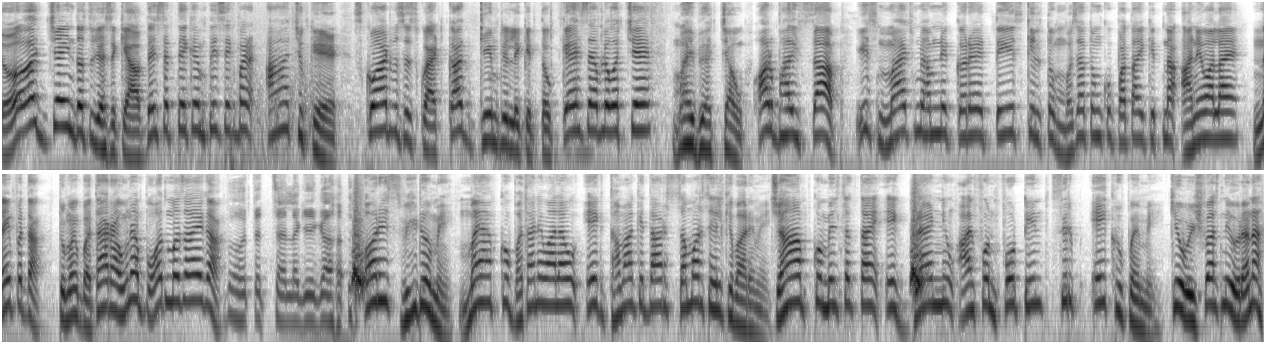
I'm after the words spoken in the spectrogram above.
तो जय हिंद दोस्तों जैसे कि आप देख सकते हैं कि हम फिर से एक बार आ चुके हैं। स्क्वाड वर्सेस स्क्वाड का गेम प्ले लेके। तो कैसे आप लोग अच्छे हैं? मैं भी अच्छा हूँ। और भाई साहब इस मैच में हमने करे तेईस किल तो मज़ा तुमको पता है कितना आने वाला है। नहीं पता तो मैं बता रहा हूँ ना बहुत मज़ा आएगा। बहुत अच्छा लगेगा। और इस वीडियो में मैं आपको बताने वाला हूँ एक धमाकेदार समर सेल के बारे में जहाँ आपको मिल सकता है एक ब्रांड न्यू आईफोन 14 सिर्फ़ एक रुपए में। क्यों विश्वास नहीं हो रहा ना?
